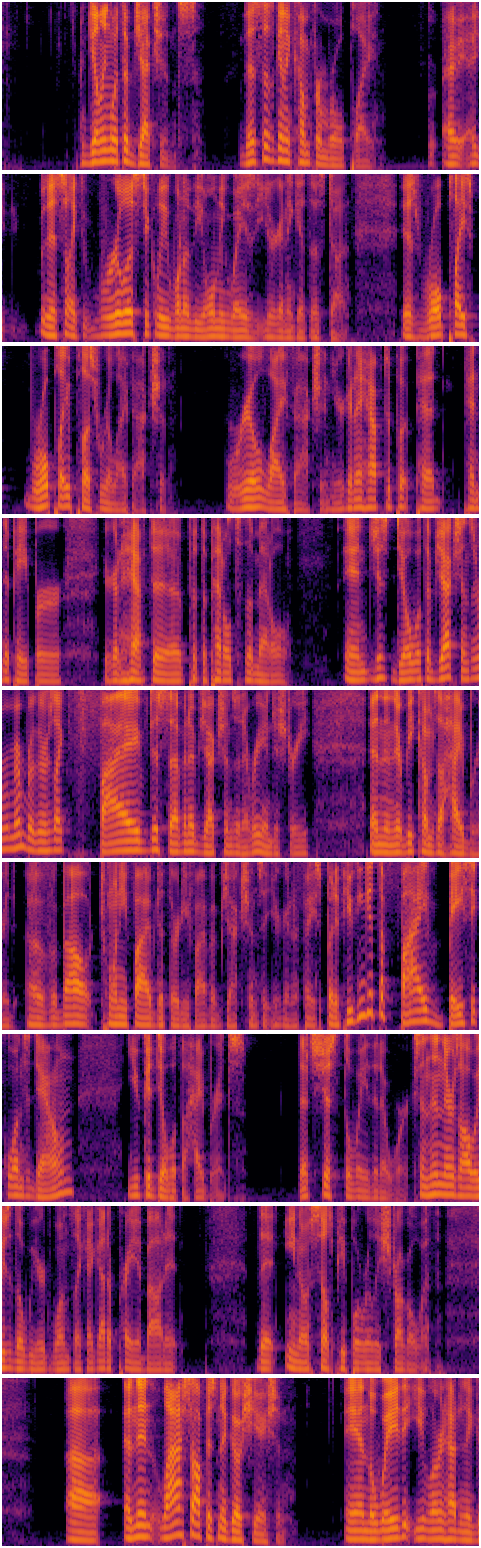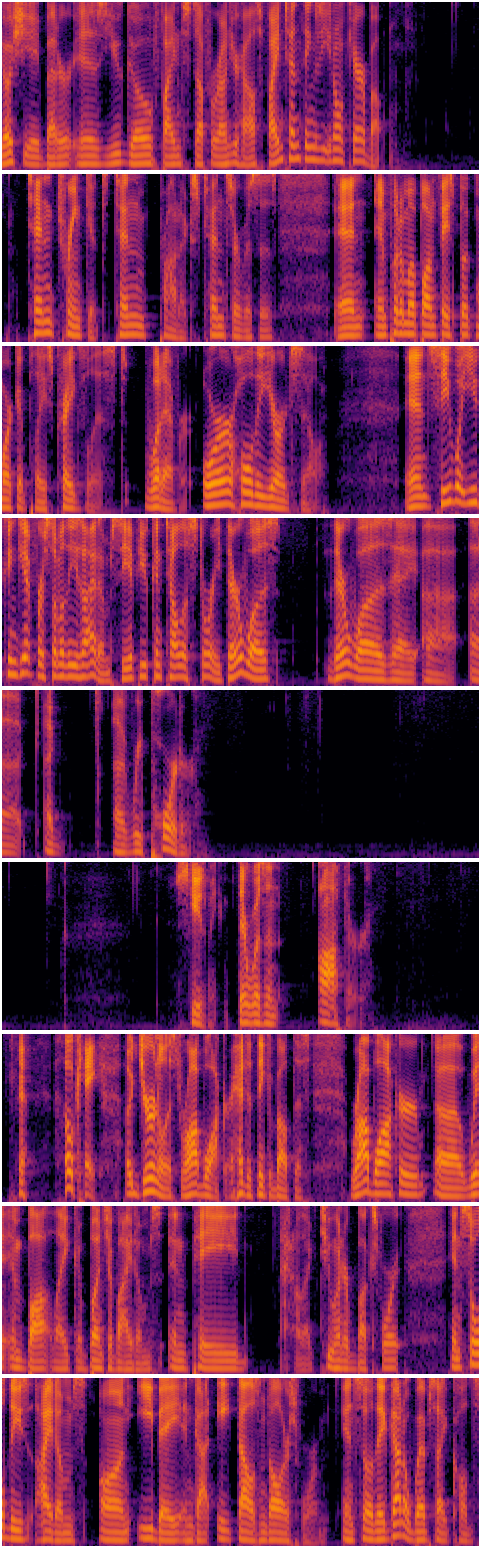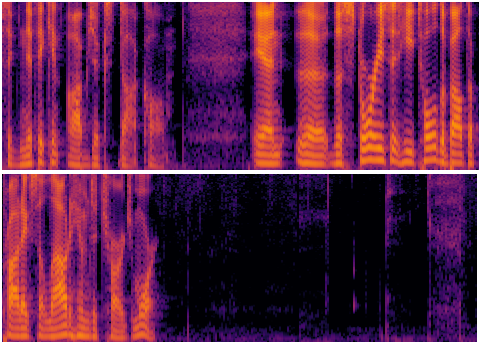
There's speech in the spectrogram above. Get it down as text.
dealing with objections. This is going to come from role play. I, I, it's like realistically one of the only ways that you're going to get this done is role play role play plus real life action. Real life action. You're going to have to put pen, pen to paper. You're going to have to put the pedal to the metal and just deal with objections. And remember, there's like five to seven objections in every industry. And then there becomes a hybrid of about 25 to 35 objections that you're going to face. But if you can get the five basic ones down, you could deal with the hybrids. That's just the way that it works. And then there's always the weird ones, like I got to pray about it, that you know salespeople really struggle with. Uh, and then last off is negotiation. And the way that you learn how to negotiate better is you go find stuff around your house, find 10 things that you don't care about. 10 trinkets, 10 products, 10 services and and put them up on Facebook Marketplace, Craigslist, whatever, or hold a yard sale. And see what you can get for some of these items. See if you can tell a story. There was there was a uh, a, a, a reporter. Excuse me. There was an author. okay, a journalist, Rob Walker. I had to think about this. Rob Walker uh, went and bought like a bunch of items and paid I don't know, like 200 bucks for it and sold these items on eBay and got $8,000 for them. And so they got a website called significantobjects.com. And the the stories that he told about the products allowed him to charge more.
